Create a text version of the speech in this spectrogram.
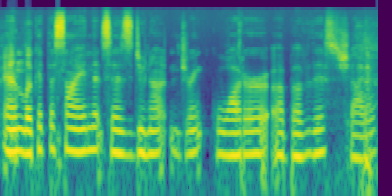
and look at the sign that says, Do not drink water above this shelf,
